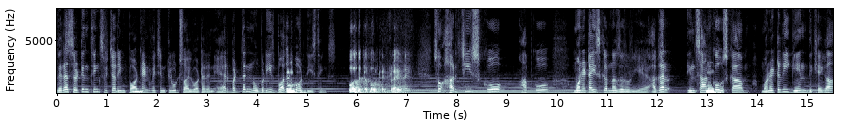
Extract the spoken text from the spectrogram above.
there are certain things which are important which include soil water and air but then nobody is bothered about these things bothered about it right so हर चीज़ को आपको मोनेटाइज करना ज़रूरी है। अगर इंसान को उसका मॉनेटरी गेन दिखेगा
